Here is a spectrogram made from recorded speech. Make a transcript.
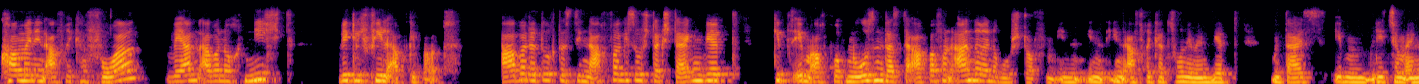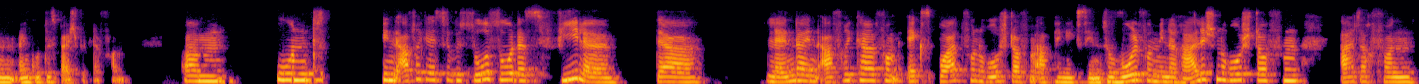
kommen in Afrika vor, werden aber noch nicht wirklich viel abgebaut. Aber dadurch, dass die Nachfrage so stark steigen wird, gibt es eben auch Prognosen, dass der Abbau von anderen Rohstoffen in, in, in Afrika zunehmen wird. Und da ist eben Lithium ein, ein gutes Beispiel davon. Ähm, und in Afrika ist sowieso so, dass viele der Länder in Afrika vom Export von Rohstoffen abhängig sind, sowohl von mineralischen Rohstoffen als auch von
